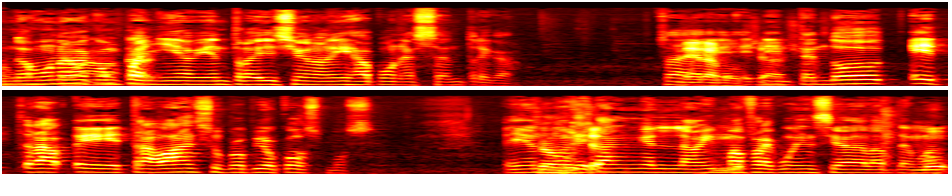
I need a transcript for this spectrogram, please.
Nintendo es una compañía bien tradicional y japonés céntrica. O sea, Mira, eh, muchacho. Nintendo eh, tra- eh, trabaja en su propio cosmos. Ellos So, no mucha- están en la misma mu- frecuencia de las demás. Mu-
